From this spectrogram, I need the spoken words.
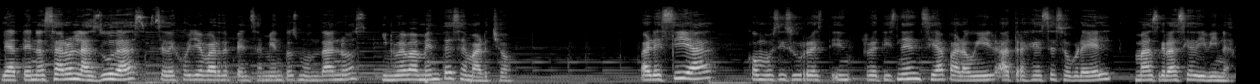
Le atenazaron las dudas, se dejó llevar de pensamientos mundanos y nuevamente se marchó. Parecía como si su reticencia para huir atrajese sobre él más gracia divina.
